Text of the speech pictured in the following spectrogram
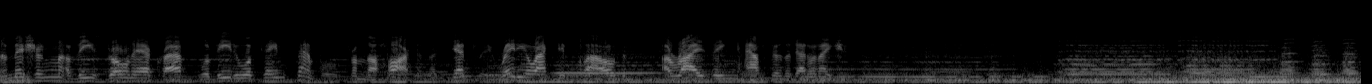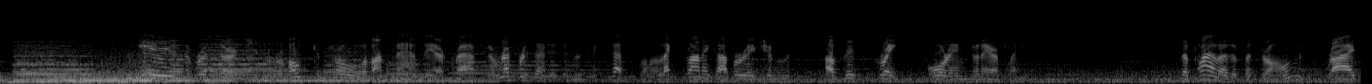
The mission of these drone aircraft will be to obtain samples from the heart of the deadly radioactive cloud arising after the detonation. Aircraft are represented in the successful electronic operation of this great four-engine airplane. The pilot of the drone rides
